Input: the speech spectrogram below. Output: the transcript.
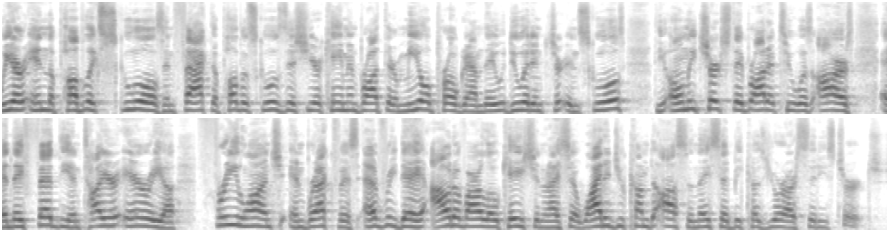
We are in the public schools. In fact, the public schools this year came and brought their meal program. They would do it in, in schools. The only church they brought it to was ours, and they fed the entire area free lunch and breakfast every day out of our location. And I said, Why did you come to us? And they said, Because you're our city's church.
